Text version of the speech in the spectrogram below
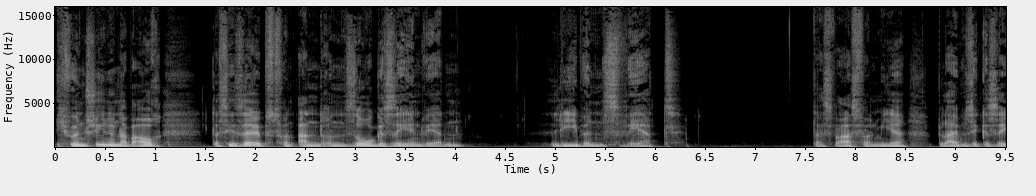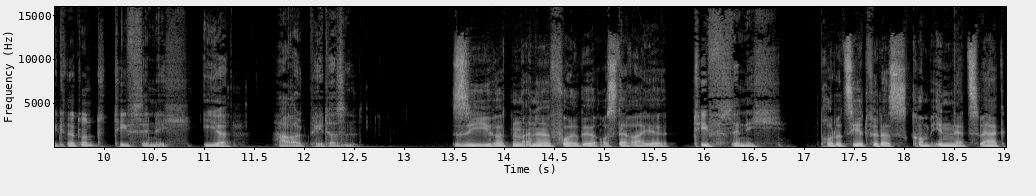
Ich wünsche Ihnen aber auch, dass Sie selbst von anderen so gesehen werden, liebenswert. Das war's von mir. Bleiben Sie gesegnet und tiefsinnig. Ihr Harald Petersen. Sie hörten eine Folge aus der Reihe Tiefsinnig. Produziert für das Com-In-Netzwerk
